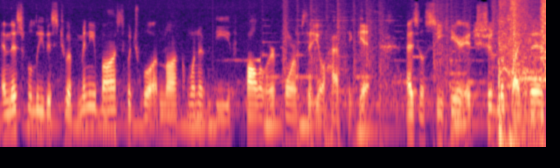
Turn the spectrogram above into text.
and this will lead us to a mini boss which will unlock one of the follower forms that you'll have to get. As you'll see here, it should look like this.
